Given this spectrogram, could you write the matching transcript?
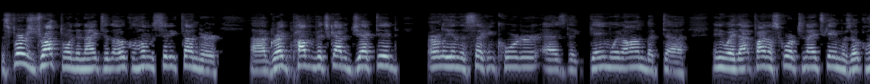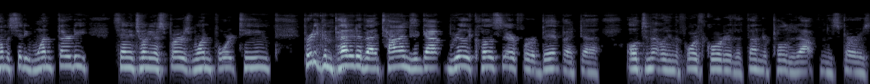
The Spurs dropped one tonight to the Oklahoma City Thunder. Uh, Gregg Popovich got ejected early in the second quarter as the game went on. But uh, anyway, that final score of tonight's game was Oklahoma City 130, San Antonio Spurs 114. Pretty competitive at times. It got really close there for a bit, but uh, ultimately in the fourth quarter, the Thunder pulled it out from the Spurs.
